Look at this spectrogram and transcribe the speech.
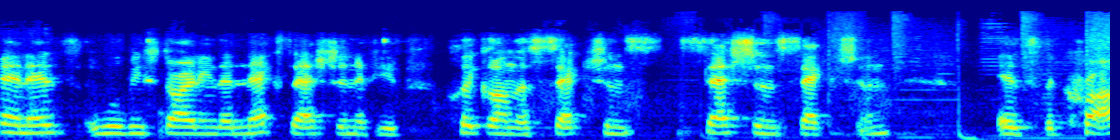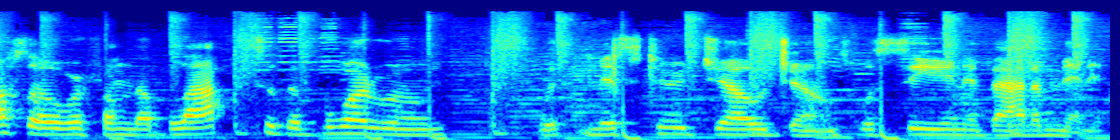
minutes, we'll be starting the next session. If you click on the sections session section, it's the crossover from the block to the boardroom with Mr. Joe Jones. We'll see you in about a minute.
